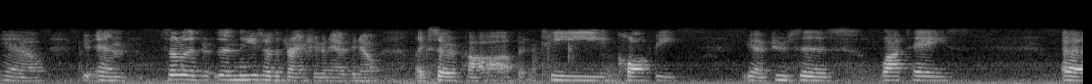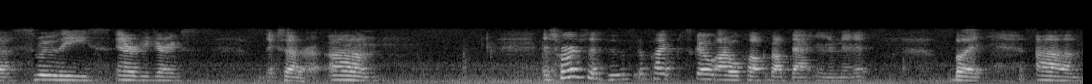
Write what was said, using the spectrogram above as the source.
you know, and some of the and these are the drinks you're gonna have, you know, like soda pop and tea and coffee, you know, juices, lattes, uh, smoothies, energy drinks, etc. Um, as far as the hookah pipes go, I will talk about that in a minute. But um,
